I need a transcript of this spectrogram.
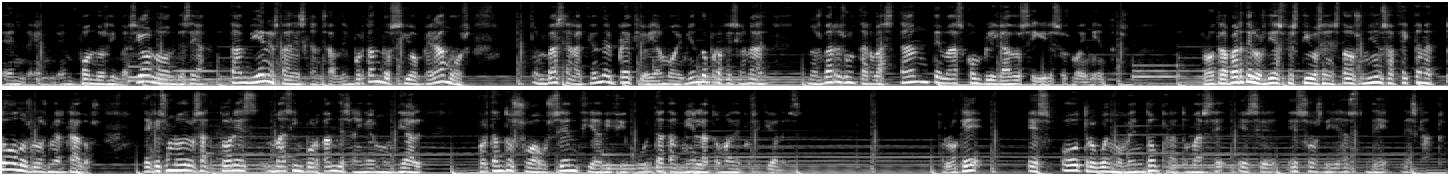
en, en fondos de inversión o donde sea, también está descansando. Y por tanto, si operamos en base a la acción del precio y al movimiento profesional, nos va a resultar bastante más complicado seguir esos movimientos. Por otra parte, los días festivos en Estados Unidos afectan a todos los mercados, ya que es uno de los actores más importantes a nivel mundial. Por tanto, su ausencia dificulta también la toma de posiciones. Por lo que es otro buen momento para tomarse esos días de descanso.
